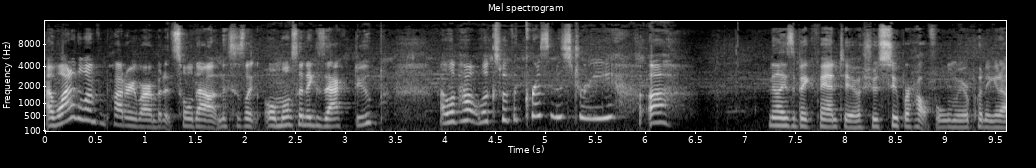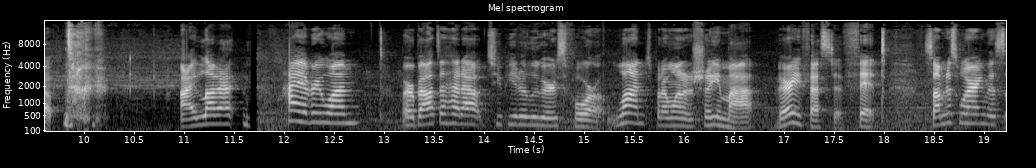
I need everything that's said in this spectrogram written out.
I wanted the one from Pottery Barn, but it sold out, and this is like almost an exact dupe. I love how it looks with a Christmas tree. Uh, Millie's a big fan too. She was super helpful when we were putting it up. I love it. Hi everyone. We're about to head out to Peter Luger's for lunch, but I wanted to show you my very festive fit. So I'm just wearing this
